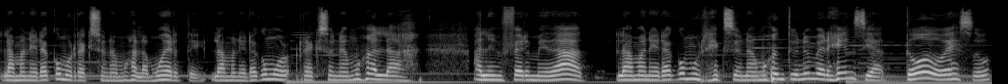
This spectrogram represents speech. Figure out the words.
la manera como reaccionamos a la muerte, la manera como reaccionamos a la, a la enfermedad, la manera como reaccionamos ante una emergencia, todo eso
